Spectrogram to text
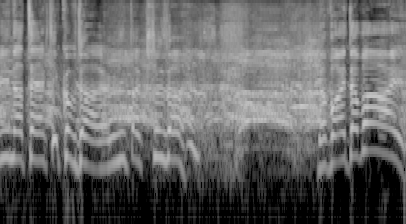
Він на техніку вдарив, він так що за. Давай, давай!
